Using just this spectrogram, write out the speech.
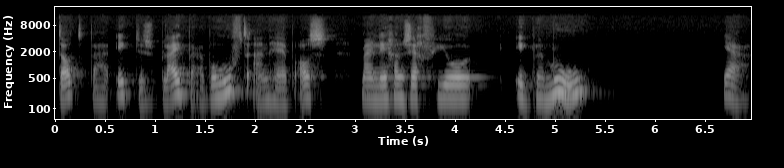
dat waar ik dus blijkbaar behoefte aan heb. Als mijn lichaam zegt van joh, ik ben moe. Ja,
